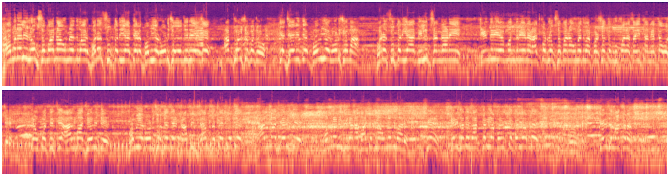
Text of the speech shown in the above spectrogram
અમરેલી લોકસભાના ઉમેદવાર ભરત સુતરિયા અત્યારે ભવ્ય રોડ શો યોજી રહ્યા છે. આપ જોઈ શકો છો કે જે રીતે ભવ્ય રોડ શોમાં ભરત સુતરિયા, દિલીપ સંઘાણી, કેન્દ્રીય મંત્રી અને રાજકોટ લોકસભાના ઉમેદવાર પરસોત્તમ રૂપાલા સહિતના નેતાઓ છે. તે ઉપસ્થિત છે. હાલમાં જે રીતે ભવ્ય રોડ શો છે, જે ટ્રાફિક જામ સર્જાઈ છે, હાલમાં જે રીતે અમરેલી જિલ્લાના ભાજપના ઉમેદવાર છે, તેની સાથે વાત કરીએ પરિચય કરીએ આપણે. તેની સાથે વાત કરીએ.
